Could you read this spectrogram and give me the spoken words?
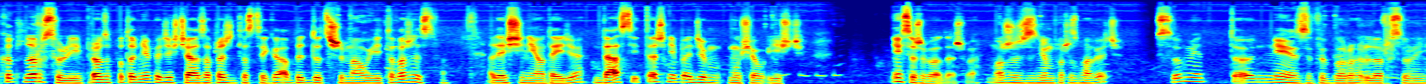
Kot Lorsuli prawdopodobnie będzie chciała zabrać Dusty'ego, aby dotrzymał jej towarzystwa. Ale jeśli nie odejdzie, Dusty też nie będzie musiał iść. Nie chcę, żeby odeszła. Możesz z nią porozmawiać? W sumie to nie jest wybór Lorsuli.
